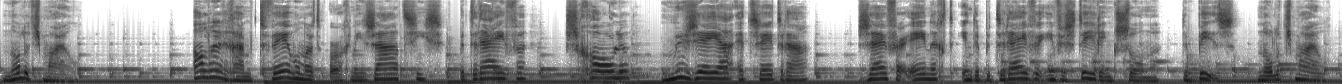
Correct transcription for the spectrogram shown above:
Knowledge Mile. Alle ruim 200 organisaties, bedrijven, scholen, musea, etc. zijn verenigd in de bedrijveninvesteringszone, de Biz Knowledge Mile.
